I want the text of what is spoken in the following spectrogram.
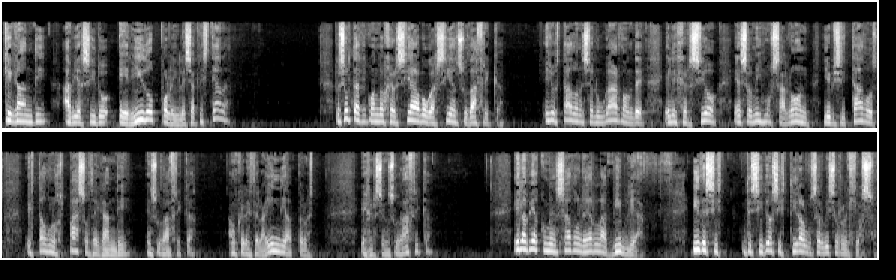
que Gandhi había sido herido por la iglesia cristiana. Resulta que cuando ejercía la abogacía en Sudáfrica, yo he estado en ese lugar donde él ejerció, en ese mismo salón, y he visitado, he estado en los pasos de Gandhi en Sudáfrica, aunque él es de la India, pero ejerció en Sudáfrica. Él había comenzado a leer la Biblia y decidió asistir a un servicio religioso.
